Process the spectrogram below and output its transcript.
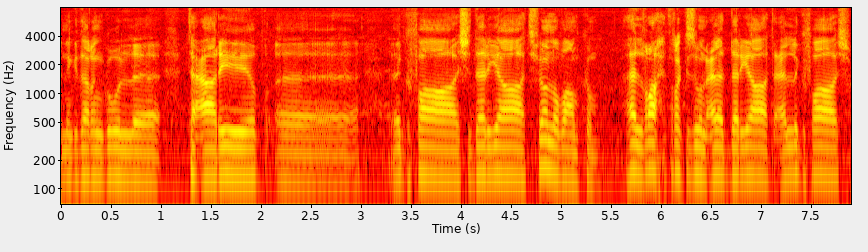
نقدر نقول آه، تعاريض آه، قفاش دريات شلون نظامكم؟ هل راح تركزون على الدريات على القفاش؟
